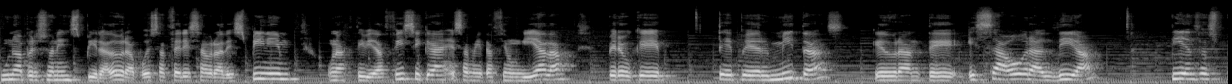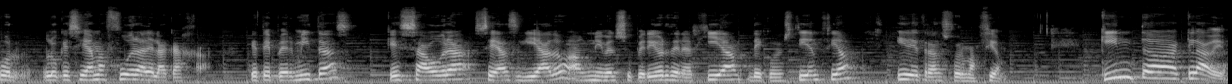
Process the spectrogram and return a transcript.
una persona inspiradora. Puedes hacer esa hora de spinning, una actividad física, esa meditación guiada, pero que te permitas que durante esa hora al día pienses por lo que se llama fuera de la caja, que te permitas que esa hora seas guiado a un nivel superior de energía, de conciencia y de transformación. Quinta clave,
